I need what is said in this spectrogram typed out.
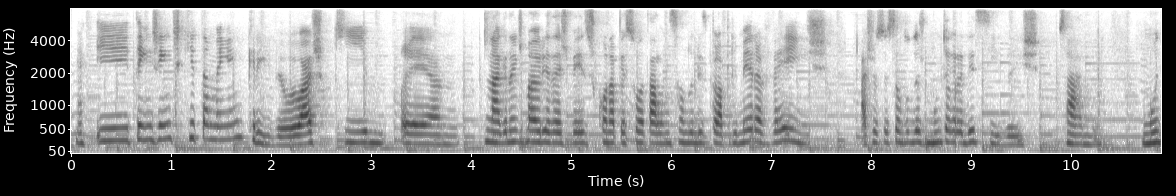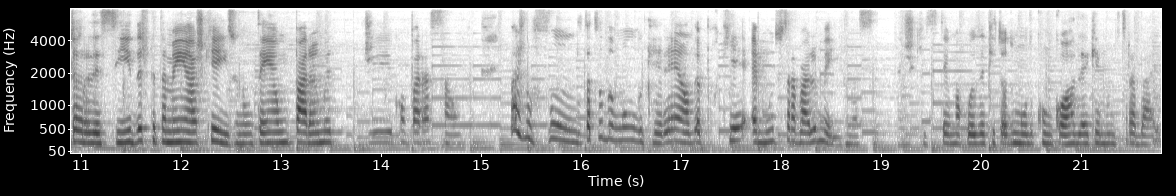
e tem gente que também é incrível. Eu acho que, é, na grande maioria das vezes, quando a pessoa está lançando o livro pela primeira vez, as pessoas são todas muito agradecidas, sabe? Muito agradecidas, porque também acho que é isso, não tem um parâmetro de comparação. Mas no fundo, tá todo mundo querendo, é porque é muito trabalho mesmo, assim. Acho que se tem uma coisa que todo mundo concorda é que é muito trabalho.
